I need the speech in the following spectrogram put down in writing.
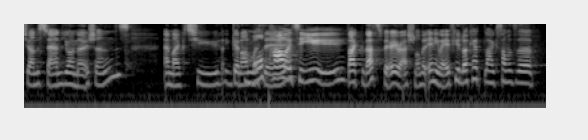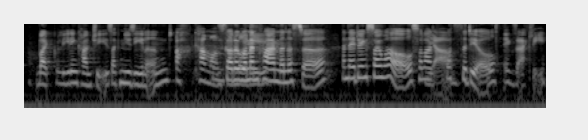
to understand your emotions and like to get on More with it, power to you. like that's very rational. But anyway, if you look at like some of the like leading countries, like New Zealand, Oh, come on. it's got a woman prime minister, and they're doing so well. So like, Yeah. what's the deal? Exactly.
